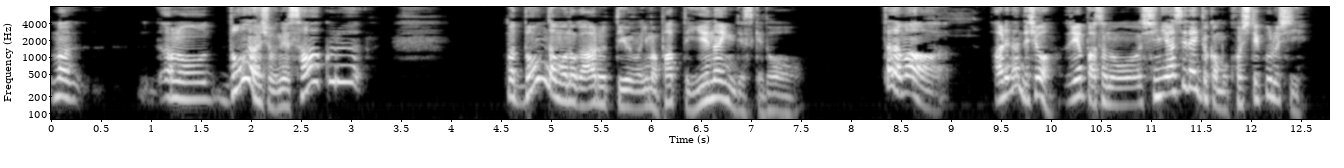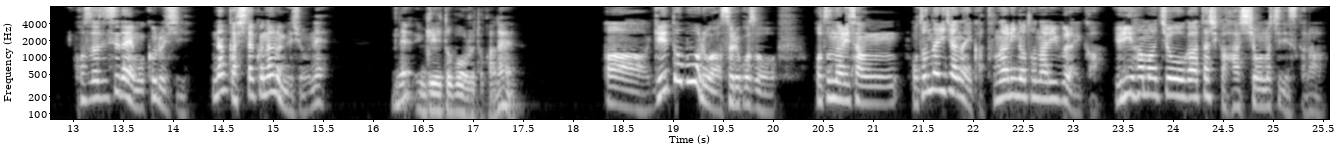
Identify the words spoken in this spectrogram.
まあ、あの、どうなんでしょうね。サークル、まあ、どんなものがあるっていうのは今パッて言えないんですけど、ただまあ、あれなんでしょう。やっぱその、シニア世代とかも越してくるし、子育て世代も来るし、なんかしたくなるんでしょうね。ね、ゲートボールとかね。ああ、ゲートボールはそれこそ、お隣さん、お隣じゃないか、隣の隣ぐらいか。ゆり浜町が確か発祥の地ですから。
